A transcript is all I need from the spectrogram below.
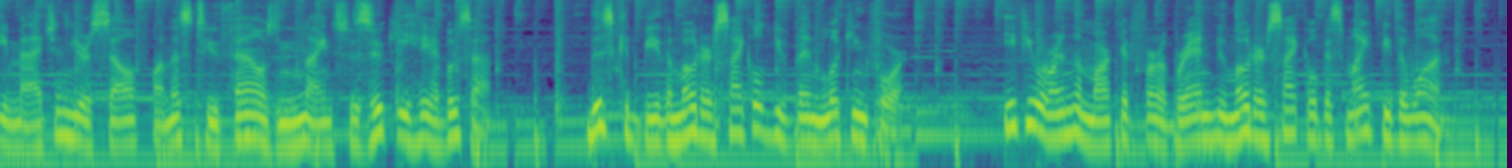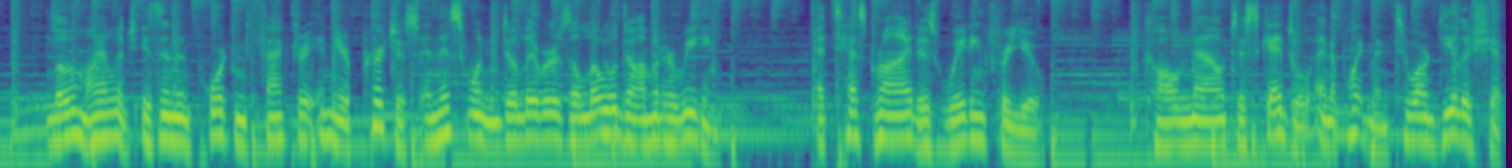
Imagine yourself on this 2009 Suzuki Hayabusa. This could be the motorcycle you've been looking for. If you are in the market for a brand new motorcycle this might be the one. Low mileage is an important factor in your purchase and this one delivers a low odometer reading. A test ride is waiting for you. Call now to schedule an appointment to our dealership.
